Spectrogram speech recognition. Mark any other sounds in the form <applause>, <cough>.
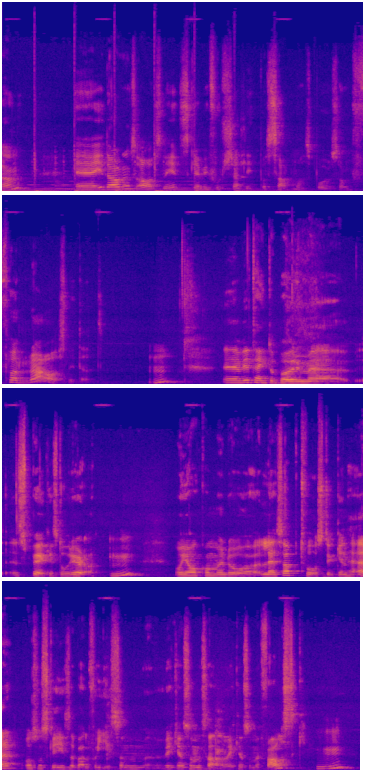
podden. Eh, I dagens avsnitt ska vi fortsätta lite på samma spår som förra avsnittet. Mm. Eh, vi tänkte börja med spökhistorier då. Mm. Och jag kommer då läsa upp två stycken här och så ska Isabelle få gissa vilken som är sann och vilken som är falsk. Mm.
